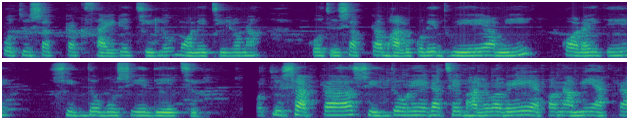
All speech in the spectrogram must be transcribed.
কচু শাকটা সাইডে ছিল, মনে ছিল না। কচু শাকটা ভালো করে ধুয়ে আমি কড়াইতে সিদ্ধ বসিয়ে দিয়েছি। কচু শাকটা সিদ্ধ হয়ে গেছে ভালোভাবে, এখন আমি একটা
